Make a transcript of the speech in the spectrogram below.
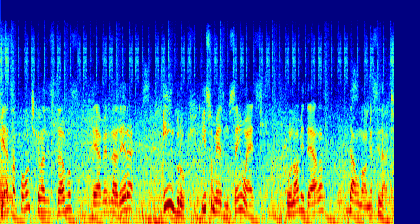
E essa ponte que nós estamos é a verdadeira Innsbruck, isso mesmo, sem o S. O nome dela dá um nome à cidade.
